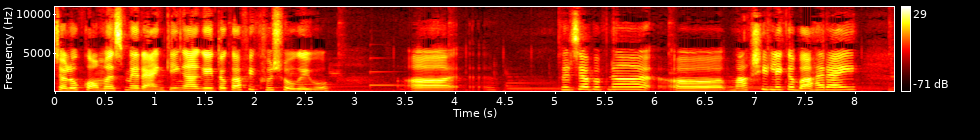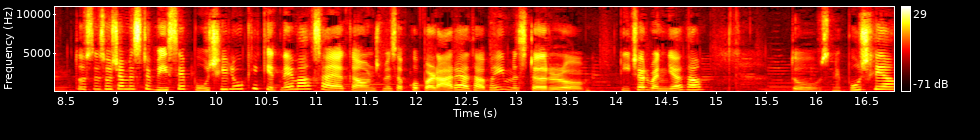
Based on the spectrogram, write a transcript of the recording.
चलो कॉमर्स में रैंकिंग आ गई तो काफ़ी खुश हो गई वो। फिर जब अपना मार्कशीट लेकर बाहर आई तो उसने सोचा, मिस्टर बी से पूछ ही लो कि कितने मार्क्स आए अकाउंट्स में? सबको पढ़ा रहा था भाई, मिस्टर टीचर बन गया था। तो उसने पूछ लिया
